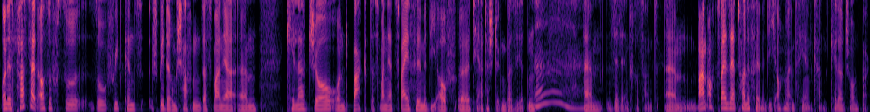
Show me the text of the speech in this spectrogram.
Und es passt halt auch so so, so Friedkins späterem Schaffen. Das waren ja ähm, Killer Joe und Buck. Das waren ja zwei Filme, die auf äh, Theaterstücken basierten. Ähm, sehr, sehr interessant. Ähm, waren auch zwei sehr tolle Filme, die ich auch nur empfehlen kann. Killer Joe und Buck.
